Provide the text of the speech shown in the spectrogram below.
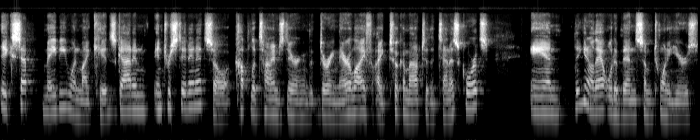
except maybe when my kids got in, interested in it. So a couple of times during the, during their life, I took them out to the tennis courts, and the, you know that would have been some twenty years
